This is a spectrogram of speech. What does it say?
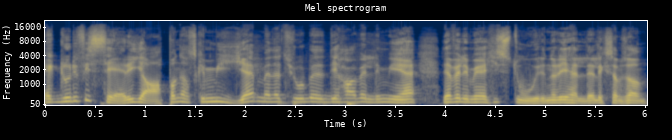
jeg glorifiserer Japan ganske mye, men jeg tror de har veldig mye De har veldig mye historie når det gjelder liksom sånn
